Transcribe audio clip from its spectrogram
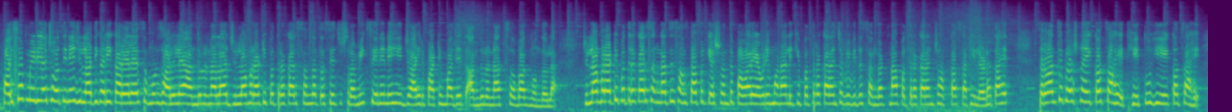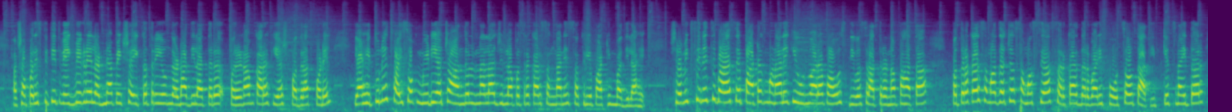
व्हॉइस ऑफ मीडियाच्या वतीने जिल्हाधिकारी कार्यालयासमोर झालेल्या आंदोलनाला जिल्हा मराठी पत्रकार संघ तसेच श्रमिक सेनेनेही जाहीर पाठिंबा देत आंदोलनात सहभाग नोंदवला. जिल्हा मराठी पत्रकार संघाचे संस्थापक यशवंत पवार यावेळी म्हणाले की पत्रकारांच्या विविध संघटना पत्रकारांच्या हक्कासाठी लढत आहेत. सर्वांचे प्रश्न एकच आहेत हेतू ही एकच आहे. अशा परिस्थितीत वेगवेगळे लढण्यापेक्षा एकत्र येऊन लढा दिला तर परिणामकारक यश पदरात पडेल. या हेतूनेच व्हॉइस ऑफ मीडियाच्या आंदोलनाला जिल्हा पत्रकार संघाने सक्रिय पाठिंबा दिला आहे. श्रमिक सेनेचे बाळासाहेब पाठक म्हणाले की उनवारा पाऊस दिवस रात्र न पाहता पत्रकार समाजाच्या समस्या सरकार दरबारी पोहोचवतात. इतकेच नाही तर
